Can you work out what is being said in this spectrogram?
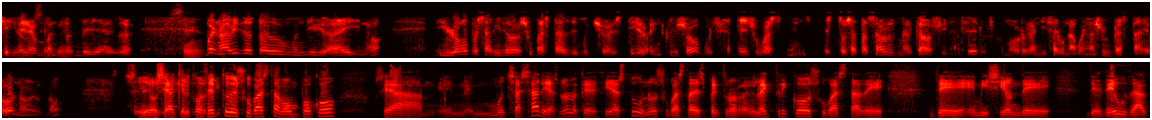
Sí, era un montón de ellas. ¿no? Bueno, ha habido todo un mundillo ahí, ¿no? Y luego pues ha habido subastas de mucho estilo, incluso, pues fíjate, subastas, esto se ha pasado en los mercados financieros, como organizar una buena subasta de bonos, ¿no? Sí, o sea que el concepto de subasta va un poco, o sea, en, muchas áreas, ¿no? Lo que decías tú, ¿no? Subasta de espectro radioeléctrico, subasta de, de emisión de, de deuda,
